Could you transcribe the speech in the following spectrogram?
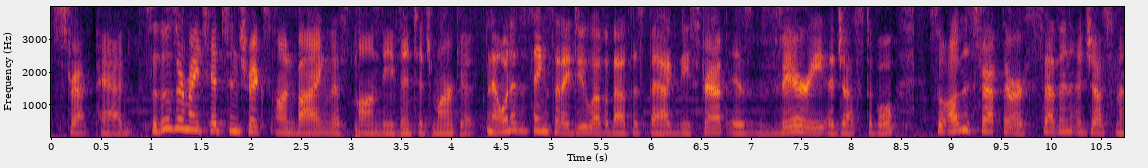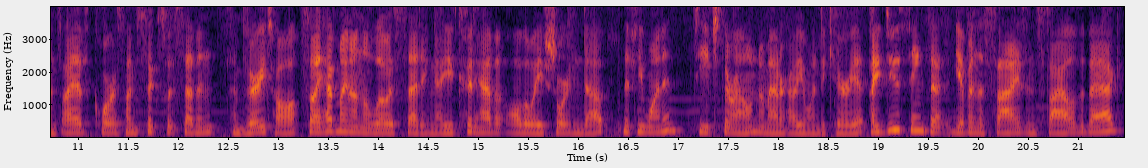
strap pad. So those are my tips and tricks on buying this on the vintage market. Now one of the things that I do love about this bag, the strap is very adjustable. So on the strap there are seven adjustments. I of course, I'm six foot seven, I'm very tall, so I have mine on the lowest setting. Now you could have it all the way shortened up if you wanted, to each their own, no matter how you wanted to carry it. I do think that given the size and style of the bag,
